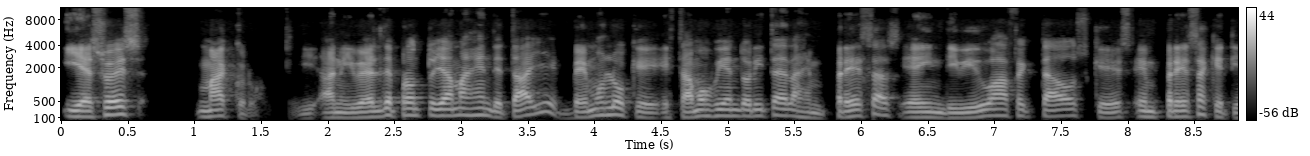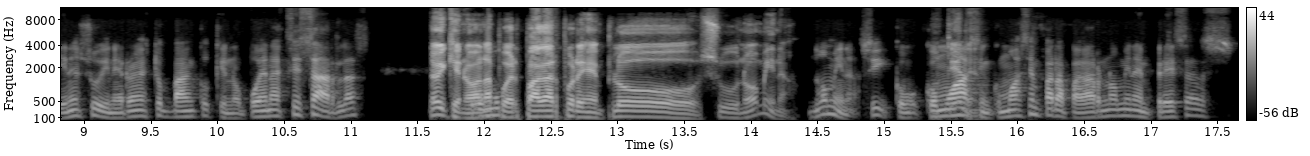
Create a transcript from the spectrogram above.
y eso es macro. Y a nivel de pronto ya más en detalle, vemos lo que estamos viendo ahorita de las empresas e individuos afectados, que es empresas que tienen su dinero en estos bancos que no pueden accesarlas. No, y que no van a poder pagar, por ejemplo, su nómina. Nómina, sí. ¿Cómo, cómo hacen? ¿Cómo hacen para pagar nómina empresas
